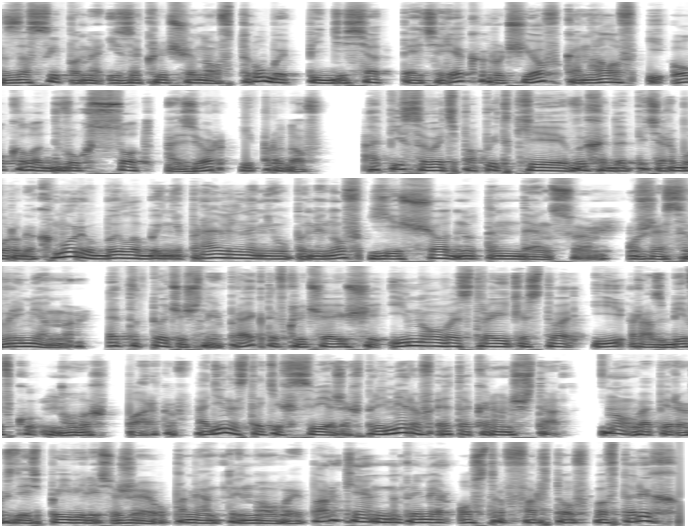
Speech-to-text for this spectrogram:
засыпано и заключено в трубы 55 рек, ручьев, каналов и около 200 озер и прудов. Описывать попытки выхода Петербурга к морю было бы неправильно, не упомянув еще одну тенденцию, уже современную. Это точечные проекты, включающие и новое строительство, и разбивку новых парков. Один из таких свежих примеров – это Кронштадт. Ну, во-первых, здесь появились уже упомянутые новые парки, например, остров Фортов. Во-вторых,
